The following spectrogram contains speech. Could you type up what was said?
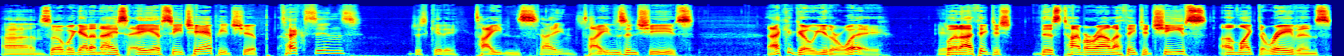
Um So we got a nice AFC championship. Texans just kidding. Titans, Titans. Titans, Chiefs. and Chiefs. That could go either way. Yeah. But I think this, this time around, I think the Chiefs, unlike the Ravens,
